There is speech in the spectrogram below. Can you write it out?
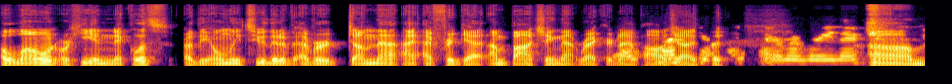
alone or he and Nicklaus are the only two that have ever done that. I, I forget. I'm botching that record. I apologize, I but I can't remember either. Um,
